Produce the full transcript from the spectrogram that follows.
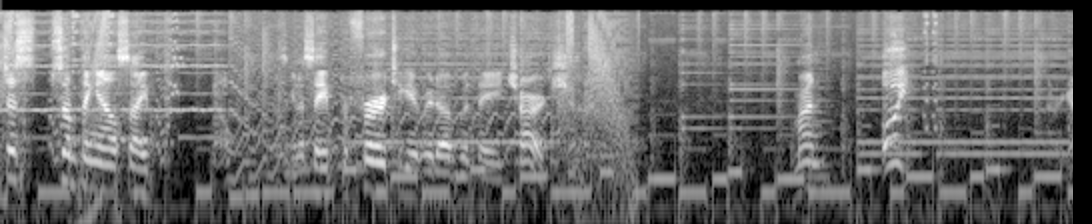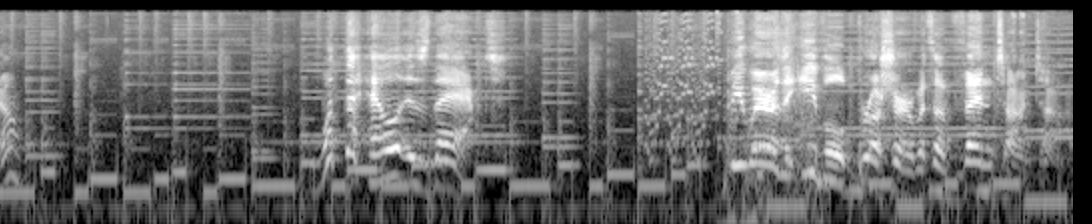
just something else I, well, I was gonna say prefer to get rid of with a charge shot. Come on. Oi! There we go. What the hell is that? Beware the evil brusher with a vent on top,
